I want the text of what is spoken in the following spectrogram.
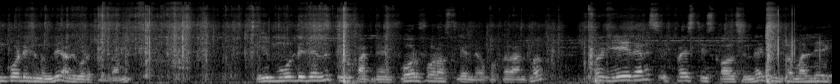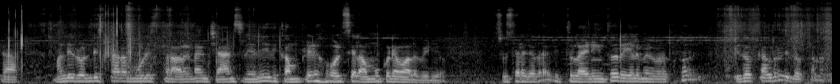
ఇంకో డిజైన్ ఉంది. అది కూడా చూద్దాము. ఈ మూడు డిజైన్లు three forty nine four four వస్తాయండి ఒక్కొక్క దాంట్లో. సో ఏదైనా సిట్ ప్రైస్ తీసుకోవాల్సిందే. దీంట్లో మళ్ళీ ఇక మళ్ళీ రెండు ఇస్తారా మూడు ఇస్తారా అడగడానికి ఛాన్స్ లేదు. ఇది కంప్లీట్ హోల్సేల్ అమ్ముకునే వాళ్ళ వీడియో చూసారు కదా విత్ లైనింగ్తో రియల్ మీద వర్క్తో ఇదొక కలర్ ఇదొక colour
